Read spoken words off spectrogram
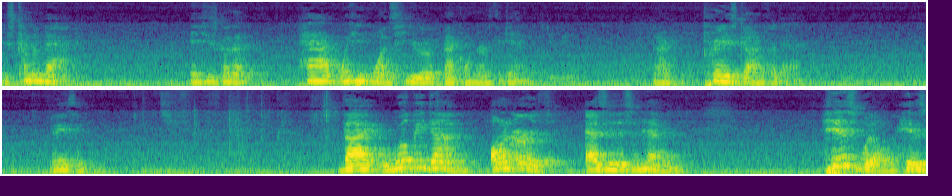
He's coming back. And he's going to have what he wants here back on earth again. And I praise God for that. Amazing. Thy will be done on earth as it is in heaven. His will, his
